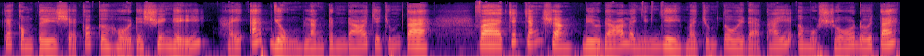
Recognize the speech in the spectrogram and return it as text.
các công ty sẽ có cơ hội để suy nghĩ, hãy áp dụng lăng kính đó cho chúng ta. Và chắc chắn rằng điều đó là những gì mà chúng tôi đã thấy ở một số đối tác.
